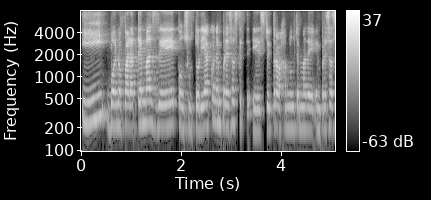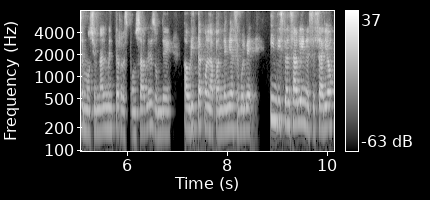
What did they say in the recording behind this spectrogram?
Y bueno, para temas de consultoría con empresas, que estoy trabajando un tema de empresas emocionalmente responsables, donde ahorita con la pandemia se vuelve indispensable y necesario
